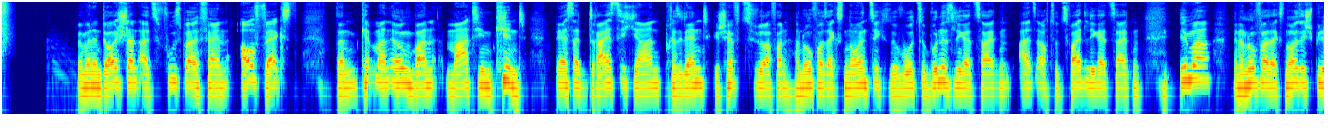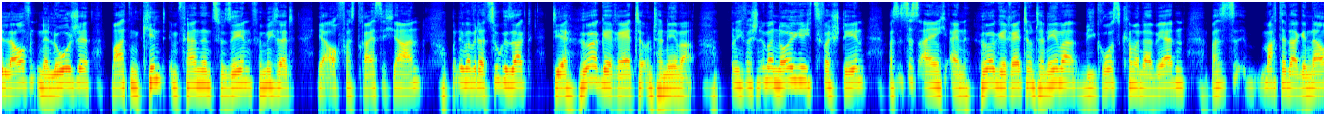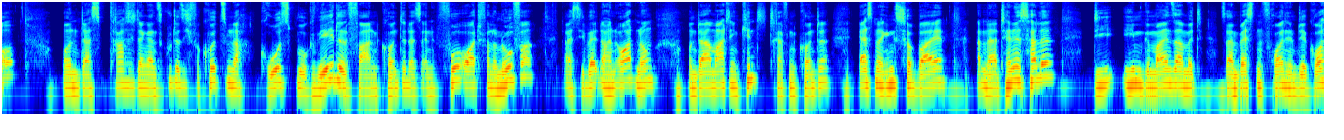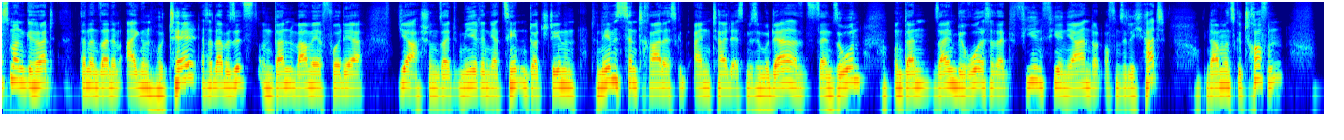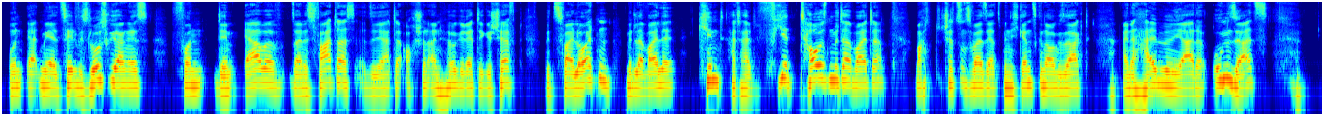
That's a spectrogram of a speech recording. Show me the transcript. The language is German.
Wenn man in Deutschland als Fußballfan aufwächst, dann kennt man irgendwann Martin Kind. Der ist seit 30 Jahren Präsident, Geschäftsführer von Hannover 96, sowohl zu Bundesliga-Zeiten als auch zu Zweitliga-Zeiten. Immer, wenn Hannover 96 Spiele laufen, in der Loge Martin Kind im Fernsehen zu sehen. Für mich seit ja auch fast 30 Jahren. Und immer wieder zugesagt, der Hörgeräteunternehmer. Und ich war schon immer neugierig zu verstehen, was ist das eigentlich ein Hörgeräteunternehmer? Wie groß kann man da werden? Was macht er da genau? Und das traf sich dann ganz gut, dass ich vor kurzem nach Großburg-Wedel fahren konnte. Das ist ein Vorort von Hannover. Da ist die Welt noch in Ordnung. Und da Martin Kind treffen konnte. Erstmal ging es vorbei an einer Tennishalle, die ihm gemeinsam mit seinem besten Freund, dem Dirk Grossmann, gehört. Dann an seinem eigenen Hotel, das er da besitzt. Und dann waren wir vor der, ja, schon seit mehreren Jahrzehnten dort stehenden Unternehmenszentrale. Es gibt einen Teil, der ist ein bisschen moderner, da sitzt sein Sohn. Und dann sein Büro, das er seit vielen, vielen Jahren dort offensichtlich hat. Und da haben wir uns getroffen. Und er hat mir erzählt, wie es losgegangen ist von dem Erbe seines Vaters. Also der hatte auch schon ein Hörgerätegeschäft mit zwei Leuten. Mittlerweile Kind hat halt 4000 Mitarbeiter, macht schätzungsweise, er hat es mir nicht ganz genau gesagt, eine halbe Milliarde Umsatz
